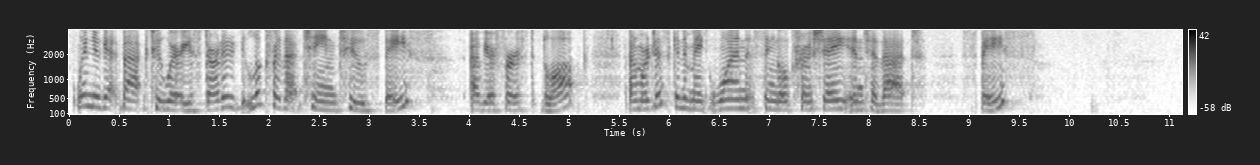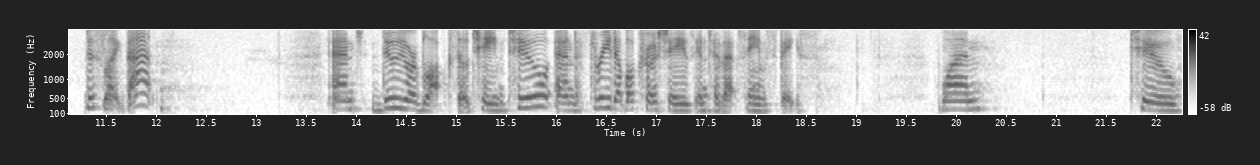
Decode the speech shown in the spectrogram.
When you get back to where you started, look for that chain two space of your first block. And we're just going to make one single crochet into that space, just like that and do your block. So chain two and three double crochets into that same space. One, two,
